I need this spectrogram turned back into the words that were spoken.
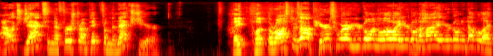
Alex Jackson, their first round pick from the next year, they put the rosters up. Here's where you're going to low A, you're going to high A, you're going to double A.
